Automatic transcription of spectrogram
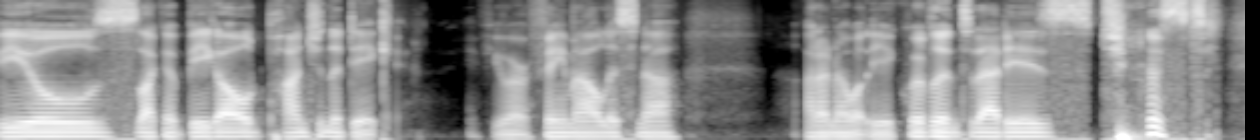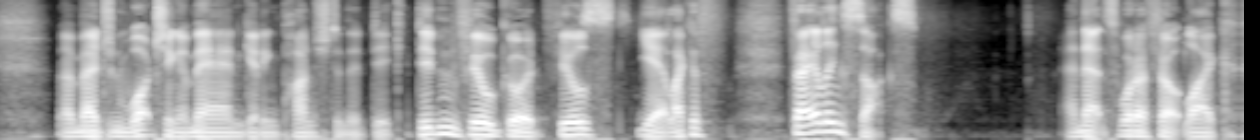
Feels like a big old punch in the dick. If you are a female listener, I don't know what the equivalent to that is. Just imagine watching a man getting punched in the dick. Didn't feel good. Feels yeah, like a f- failing sucks. And that's what I felt like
